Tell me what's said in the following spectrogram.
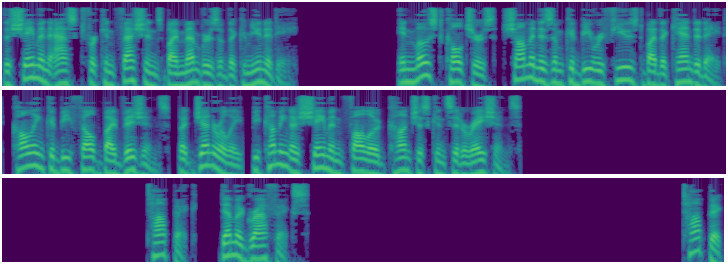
the shaman asked for confessions by members of the community. In most cultures, shamanism could be refused by the candidate, calling could be felt by visions, but generally, becoming a shaman followed conscious considerations. Topic: Demographics. Topic:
